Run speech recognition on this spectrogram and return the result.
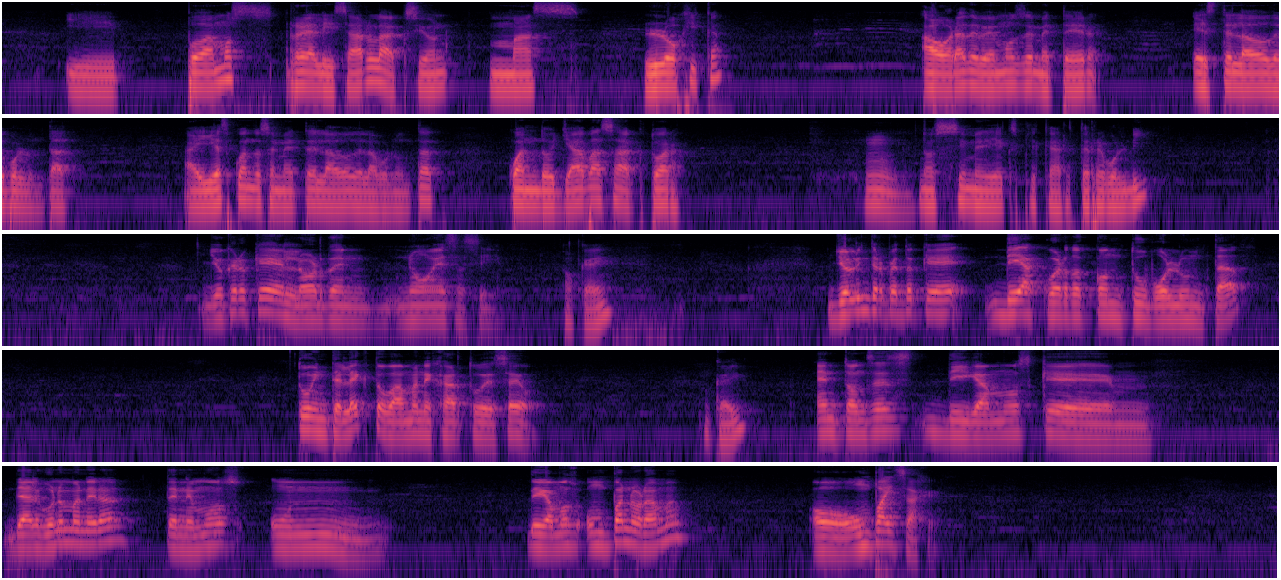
y podamos realizar la acción más lógica, ahora debemos de meter este lado de voluntad. Ahí es cuando se mete el lado de la voluntad, cuando ya vas a actuar. Mm. No sé si me di a explicar, ¿te revolví? Yo creo que el orden no es así. Ok. Yo lo interpreto que de acuerdo con tu voluntad, tu intelecto va a manejar tu deseo. Ok. Entonces, digamos que mm, de alguna manera tenemos un, digamos, un panorama o un paisaje.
